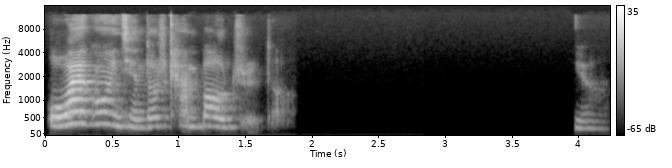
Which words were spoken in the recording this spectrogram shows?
我外公以前都是看报纸的，呀。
